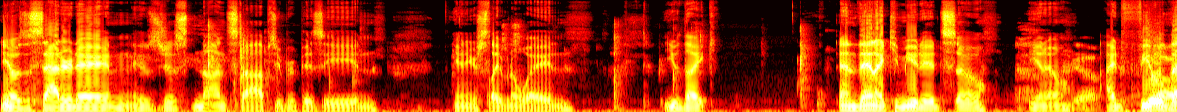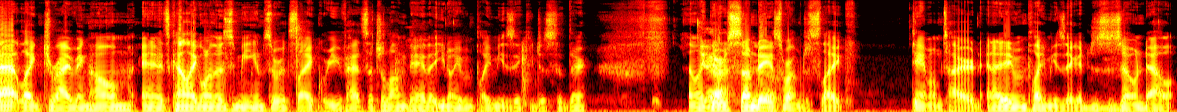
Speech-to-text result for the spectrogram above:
you know, it was a Saturday and it was just nonstop, super busy, and you know, you're slaving away, and you like, and then I commuted, so you know, Yeah. I'd feel Oh. that like driving home, and it's kind of like one of those memes where it's like where you've had such a long day that you don't even play music, you just sit there, and like Yeah, there was some yeah. days where I'm just like, damn, I'm tired, and I didn't even play music, I just zoned out.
